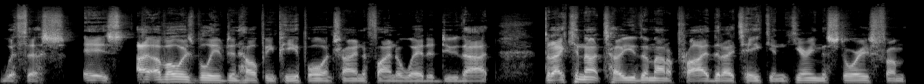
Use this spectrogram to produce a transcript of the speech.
with this is I, I've always believed in helping people and trying to find a way to do that. But I cannot tell you the amount of pride that I take in hearing the stories from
